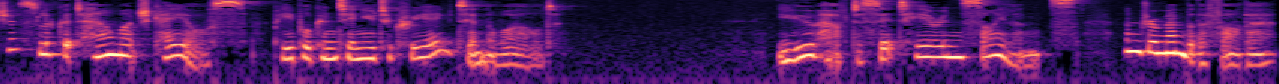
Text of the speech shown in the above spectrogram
Just look at how much chaos people continue to create in the world. You have to sit here in silence and remember the Father.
